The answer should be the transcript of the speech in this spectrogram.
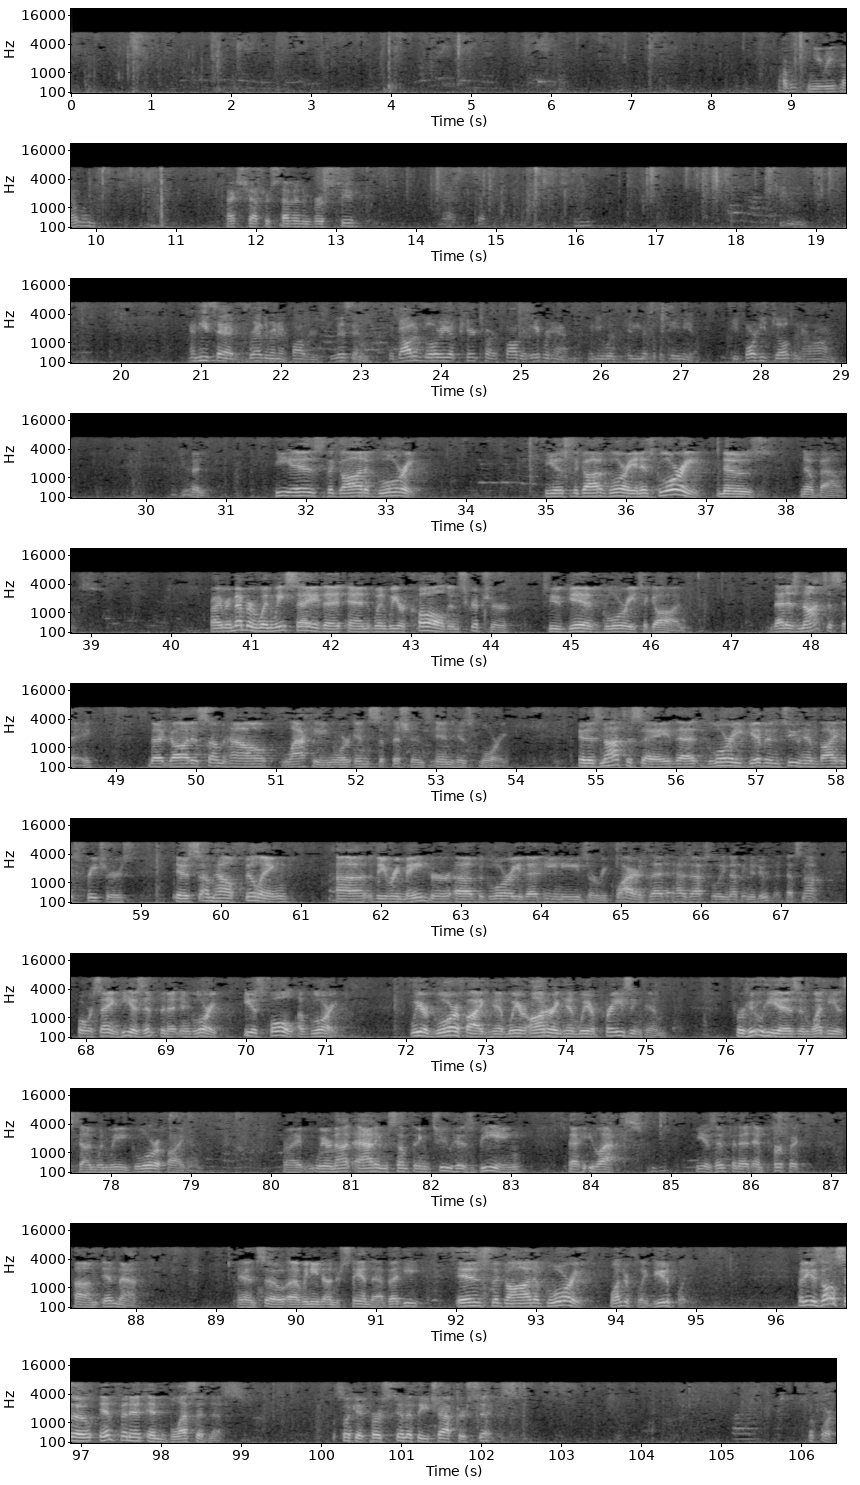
Robert, can you read that one? Acts chapter 7 and verse 2. And he said, Brethren and fathers, listen, the God of glory appeared to our father Abraham when he was in Mesopotamia, before he dwelt in Haran. Good. He is the God of glory. He is the God of glory, and his glory knows no bounds. Right? Remember when we say that, and when we are called in Scripture to give glory to God, that is not to say that God is somehow lacking or insufficient in his glory. It is not to say that glory given to him by his creatures is somehow filling uh, the remainder of the glory that he needs or requires. That has absolutely nothing to do with it. That's not what we're saying. He is infinite in glory. He is full of glory. We are glorifying him. We are honoring him. We are praising him for who he is and what he has done when we glorify him. Right? We are not adding something to his being that he lacks. He is infinite and perfect um, in that. And so uh, we need to understand that. But he is the God of glory, wonderfully, beautifully. But he is also infinite in blessedness. Let's look at 1 Timothy chapter 6. Go for it.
